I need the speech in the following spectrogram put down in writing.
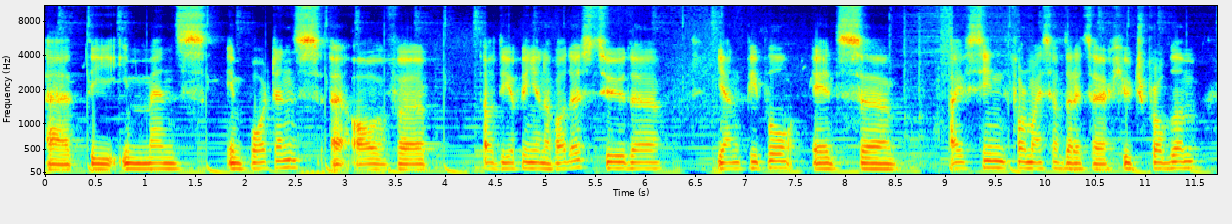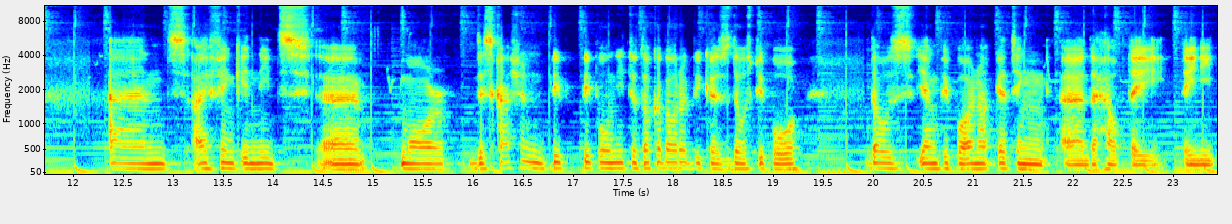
uh, the immense importance uh, of, uh, of the opinion of others to the young people. It's uh, I've seen for myself that it's a huge problem, and I think it needs uh, more discussion. Pe- people need to talk about it because those people those young people are not getting uh, the help they they need.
